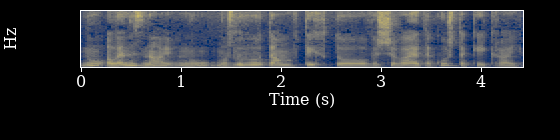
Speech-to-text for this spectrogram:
Ну, але не знаю. Ну, Можливо, там в тих, хто вишиває також такий край.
